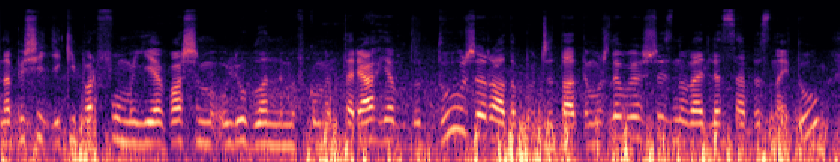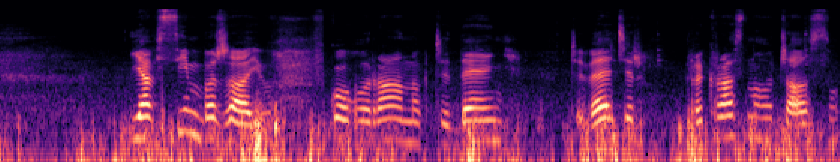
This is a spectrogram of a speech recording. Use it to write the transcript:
Напишіть, які парфуми є вашими улюбленими в коментарях. Я буду дуже рада почитати. Можливо, я щось нове для себе знайду. Я всім бажаю, в кого ранок, чи день, чи вечір, прекрасного часу,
